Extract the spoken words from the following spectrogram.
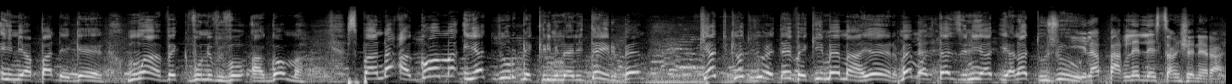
il n'y a pas de guerre. Moi, avec vous, nous vivons à Goma. Cependant, à Goma, il y a toujours des criminalités urbaines qui, ont toujours été vécues même ailleurs. Même aux États-Unis, il y en a toujours. Il a parlé de l'Est en général.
